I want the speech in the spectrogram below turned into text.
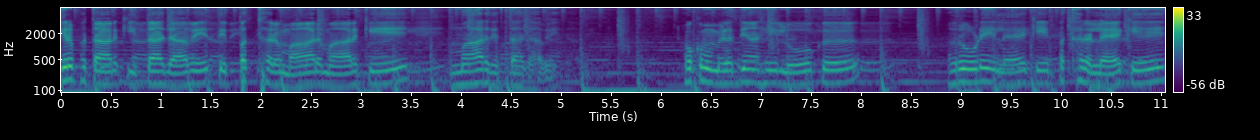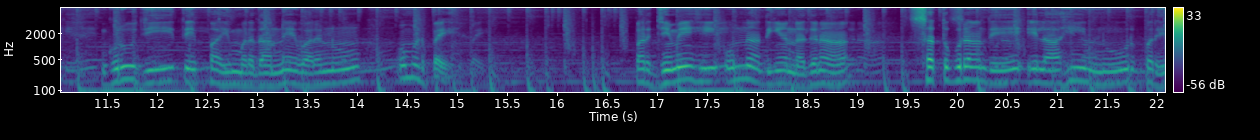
ਗ੍ਰਿਫਤਾਰ ਕੀਤਾ ਜਾਵੇ ਤੇ ਪੱਥਰ ਮਾਰ-ਮਾਰ ਕੇ ਮਾਰ ਦਿੱਤਾ ਜਾਵੇ। ਹੁਕਮ ਮਿਲਦਿਆਂ ਹੀ ਲੋਕ ਰੋੜੇ ਲੈ ਕੇ, ਪੱਥਰ ਲੈ ਕੇ ਗੁਰੂ ਜੀ ਤੇ ਭਾਈ ਮਰਦਾਨੇ ਵੱਲ ਨੂੰ ਉਮੜ ਪਏ। ਪਰ ਜਿਵੇਂ ਹੀ ਉਹਨਾਂ ਦੀਆਂ ਨਜ਼ਰਾਂ ਸਤਿਗੁਰਾਂ ਦੇ ਇਲਾਹੀ ਨੂਰ ਭਰੇ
